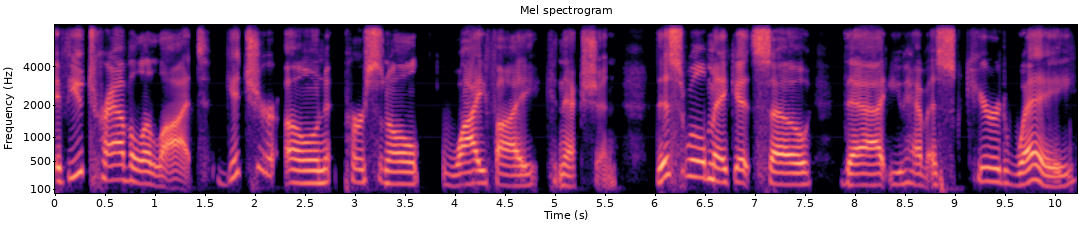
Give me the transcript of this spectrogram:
if you travel a lot, get your own personal Wi Fi connection. This will make it so that you have a secured way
